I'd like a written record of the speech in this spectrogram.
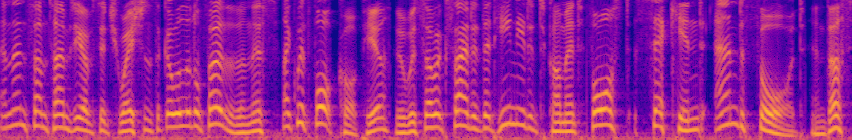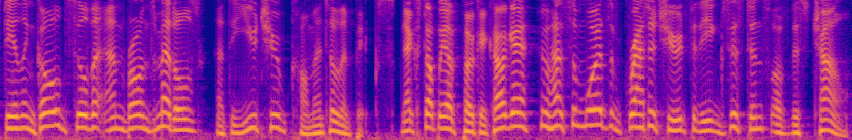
And then sometimes you have situations that go a little further than this, like with Fork Corp here, who was so excited that he needed to comment forced, second, and third, and thus stealing gold, silver, and bronze medals at the YouTube Comment Olympics. Next up we have Pokekage, who has some words of gratitude for the existence of this channel.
